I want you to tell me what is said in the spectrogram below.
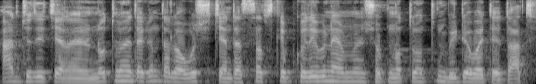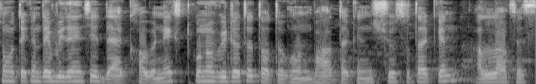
আর যদি চ্যানেলে নতুন হয়ে থাকেন, তাহলে অবশ্যই চ্যানেলটা সাবস্ক্রাইব করে দেবেন, এমন সব নতুন নতুন ভিডিও পাইতে। তো আজকের মতো এখান থেকে বিদায় নিচ্ছি, দেখা হবে নেক্সট কোনো ভিডিওতে। ততক্ষণ ভালো থাকেন, সুস্থ থাকেন, আল্লাহ হাফেজ।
